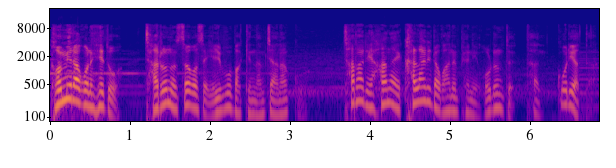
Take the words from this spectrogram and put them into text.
검이라고는 해도 자루는 썩어서 일부밖에 남지 않았고 차라리 하나의 칼날이라고 하는 편이 옳은 듯한 꼴이었다.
